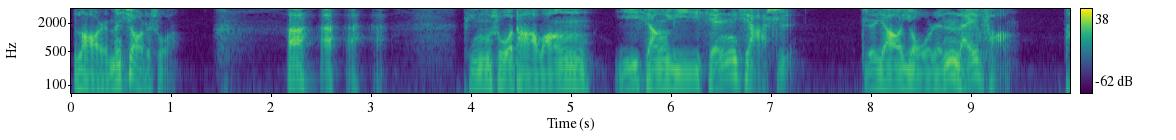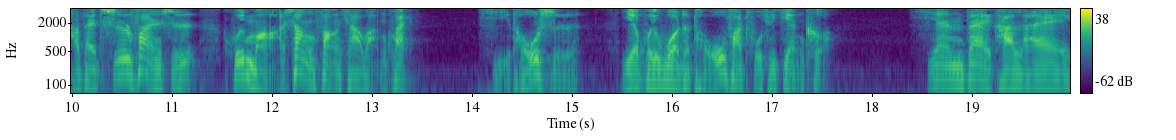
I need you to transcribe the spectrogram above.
老人们笑着说：“哈哈哈哈！听说大王一向礼贤下士，只要有人来访，他在吃饭时会马上放下碗筷，洗头时。”也会握着头发出去见客，现在看来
